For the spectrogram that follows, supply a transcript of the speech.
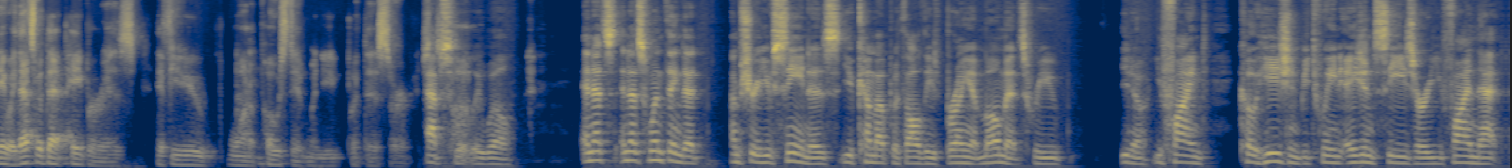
anyway, that's what that paper is. If you want to post it when you put this, or absolutely will. And that's and that's one thing that I'm sure you've seen is you come up with all these brilliant moments where you you know you find cohesion between agencies or you find that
